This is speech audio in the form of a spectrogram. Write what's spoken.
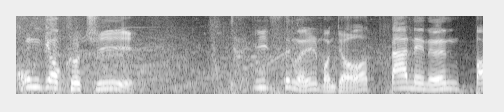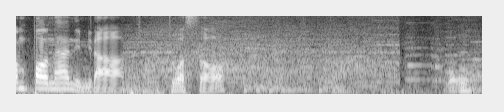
공격 그렇지. 자 1승을 먼저 따내는 뻔뻔한입니다. 자 좋았어. 오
